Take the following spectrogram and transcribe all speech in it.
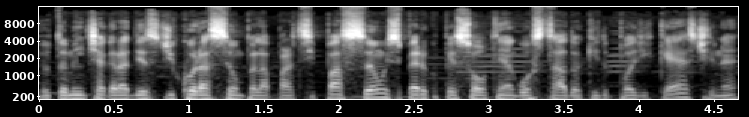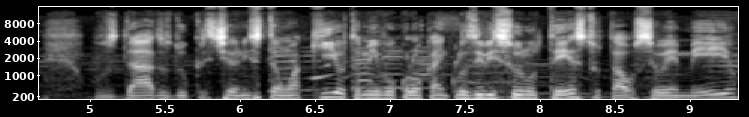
eu também te agradeço de coração pela participação. Espero que o pessoal tenha gostado aqui do podcast, né? Os dados do Cristiano estão aqui. Eu também vou colocar, inclusive, isso no texto, tá? O seu e-mail.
